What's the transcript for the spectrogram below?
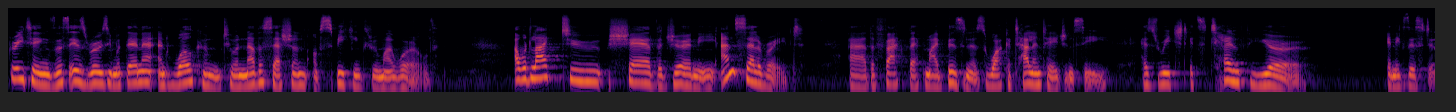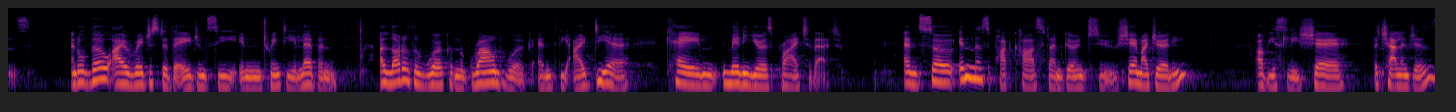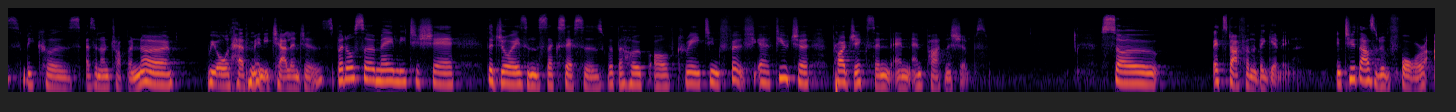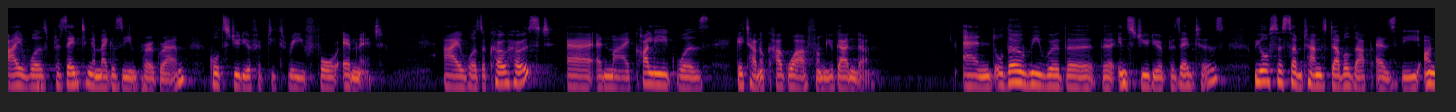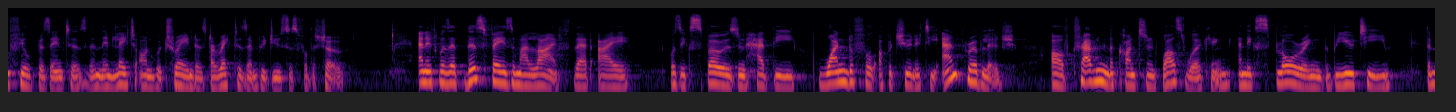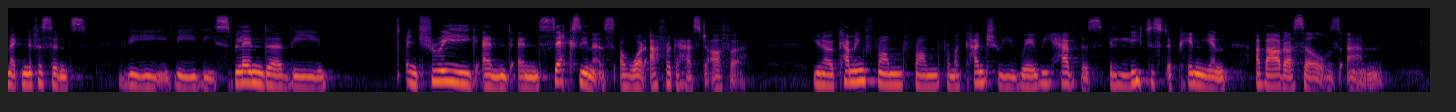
Greetings, this is Rosie Motene, and welcome to another session of Speaking Through My World. I would like to share the journey and celebrate uh, the fact that my business, Waka Talent Agency, has reached its 10th year in existence. And although I registered the agency in 2011, a lot of the work and the groundwork and the idea came many years prior to that. And so in this podcast, I'm going to share my journey, obviously, share the challenges, because as an entrepreneur, we all have many challenges, but also mainly to share the joys and the successes with the hope of creating f- uh, future projects and, and, and partnerships. So let's start from the beginning. In 2004, I was presenting a magazine program called Studio 53 for Mnet. I was a co host, uh, and my colleague was Gaetano Kagwa from Uganda. And although we were the, the in studio presenters, we also sometimes doubled up as the on field presenters, and then later on were trained as directors and producers for the show. And it was at this phase of my life that I was exposed and had the wonderful opportunity and privilege of traveling the continent whilst working and exploring the beauty, the magnificence, the, the, the splendor, the intrigue and, and sexiness of what Africa has to offer. You know, coming from, from, from a country where we have this elitist opinion about ourselves, um,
